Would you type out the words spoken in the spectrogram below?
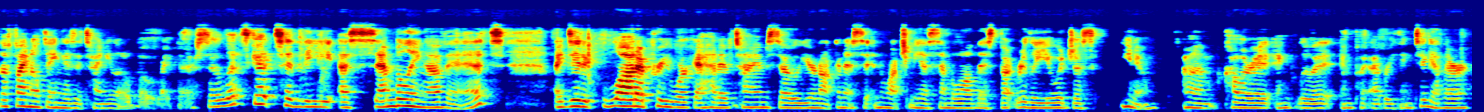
the final thing is a tiny little bow right there. So let's get to the assembling of it. I did a lot of pre work ahead of time. So you're not going to sit and watch me assemble all this, but really you would just, you know, um, color it and glue it and put everything together.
